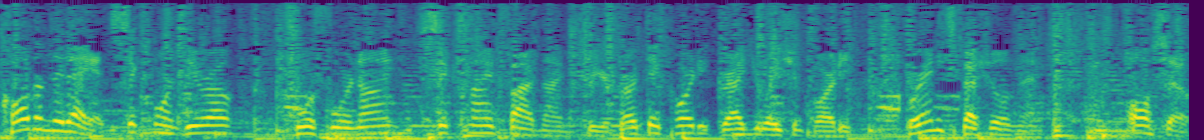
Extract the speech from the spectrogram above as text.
Call them today at 610-449-6959 for your birthday party, graduation party, or any special event. Also,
